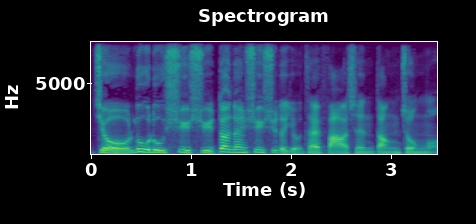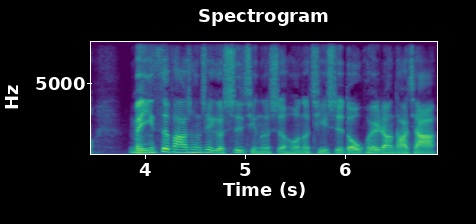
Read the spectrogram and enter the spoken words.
就陆陆续续、断断续续的有在发生当中哦。每一次发生这个事情的时候呢，其实都会让大家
